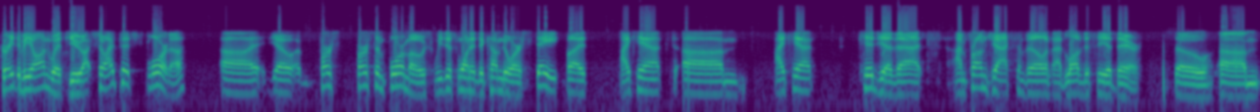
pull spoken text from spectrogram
great to be on with you. So I pitched Florida. Uh, you know, first first and foremost, we just wanted to come to our state, but I can't um, I can't kid you that I'm from Jacksonville and I'd love to see it there. So, um,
